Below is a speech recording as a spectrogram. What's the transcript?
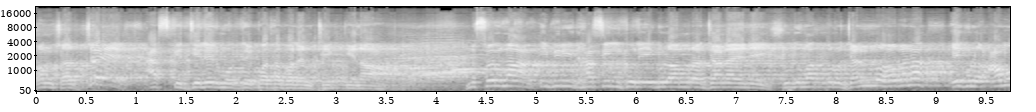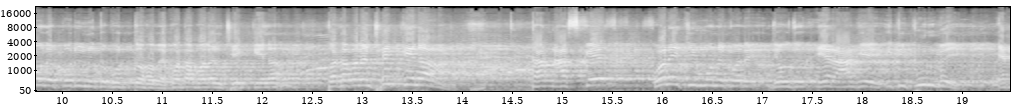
সংসার ছেড়ে আজকে জেলের মধ্যে কথা বলেন ঠিক কিনা? মুসলমান ইবিরিদ হাসিল করে এগুলো আমরা জানাই নেই। শুধুমাত্র জানলে হবে না, এগুলো আমলে পরিণত করতে হবে। কথা বলেন ঠিক কিনা? কথা বলেন ঠিক কিনা? কারণ আজকে অনেকেই মনে করে যে হুজুর, এর আগে, ইতিপূর্বে, এক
